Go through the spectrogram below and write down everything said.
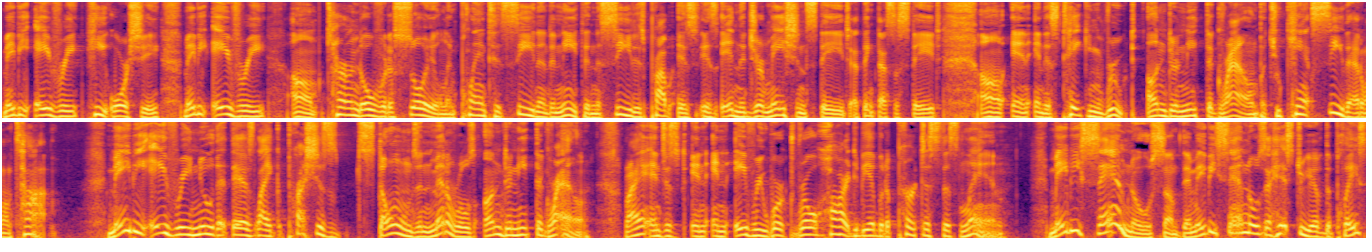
maybe Avery, he or she, maybe Avery um, turned over the soil and planted seed underneath, and the seed is probably is, is in the germination stage. I think that's a stage, um, and and is taking root underneath the ground, but you can't see that on top. Maybe Avery knew that there's like precious stones and minerals underneath the ground, right? And just and, and Avery worked real hard to be able to purchase this land. Maybe Sam knows something. Maybe Sam knows a history of the place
